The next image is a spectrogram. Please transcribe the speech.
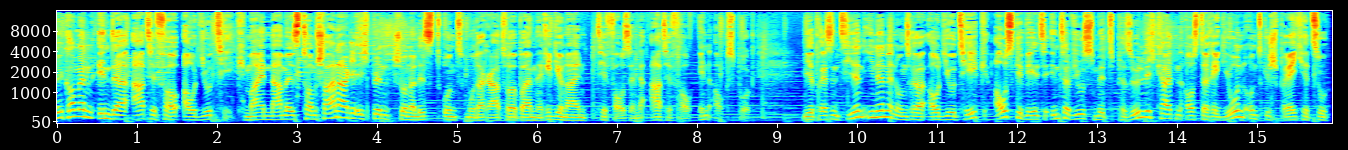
Willkommen in der ATV Audiothek. Mein Name ist Tom Scharnagel, ich bin Journalist und Moderator beim regionalen TV-Sender ATV in Augsburg. Wir präsentieren Ihnen in unserer Audiothek ausgewählte Interviews mit Persönlichkeiten aus der Region und Gespräche zu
